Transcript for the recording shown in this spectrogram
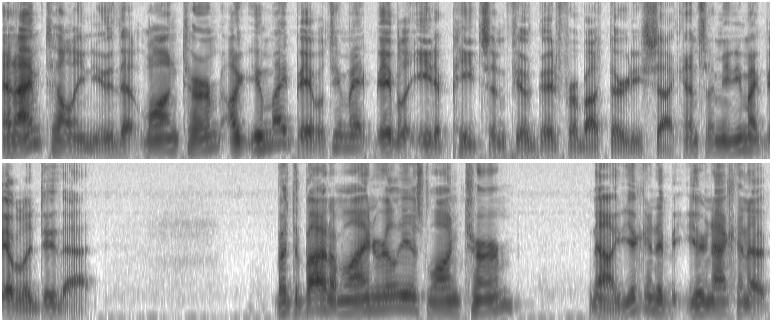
And I'm telling you that long term, oh, you might be able to. You might be able to eat a pizza and feel good for about 30 seconds. I mean, you might be able to do that. But the bottom line really is long term. No, you're gonna be, you're not gonna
